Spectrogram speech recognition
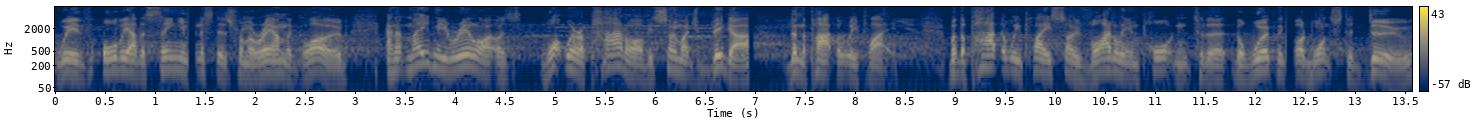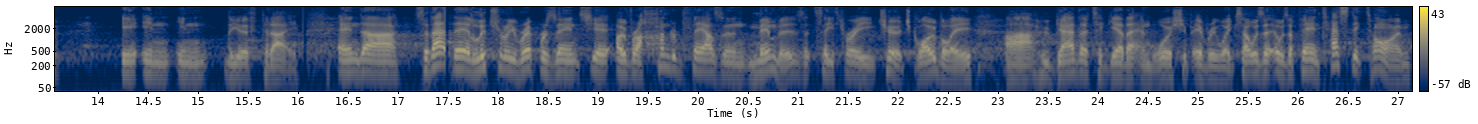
with all the other senior ministers from around the globe. And it made me realize what we're a part of is so much bigger than the part that we play. But the part that we play is so vitally important to the, the work that God wants to do in, in the earth today. And uh, so that there literally represents yeah, over 100,000 members at C3 Church globally uh, who gather together and worship every week. So it was a, it was a fantastic time.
